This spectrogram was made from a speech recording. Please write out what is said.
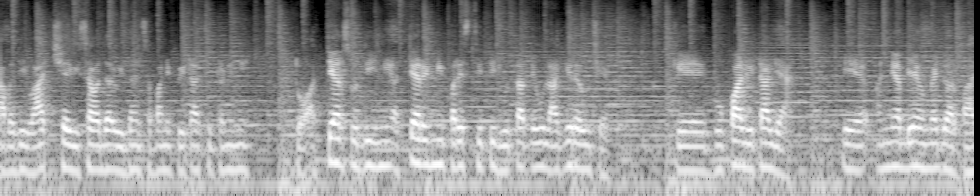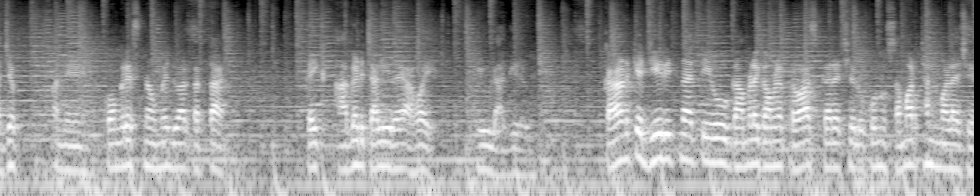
આ બધી વાત છે વિસાવદર વિધાનસભાની પેટા ચૂંટણીની. તો અત્યાર સુધીની અત્યારની પરિસ્થિતિ જોતાં તેવું લાગી રહ્યું છે કે ગોપાલ ઇટાલિયા એ અન્ય બે ઉમેદવાર, ભાજપ અને કોંગ્રેસના ઉમેદવાર કરતાં કંઈક આગળ ચાલી રહ્યા હોય એવું લાગી રહ્યું છે. કારણ કે જે રીતના તેઓ ગામડે ગામડે પ્રવાસ કરે છે, લોકોનું સમર્થન મળે છે,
